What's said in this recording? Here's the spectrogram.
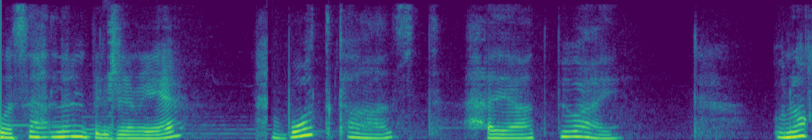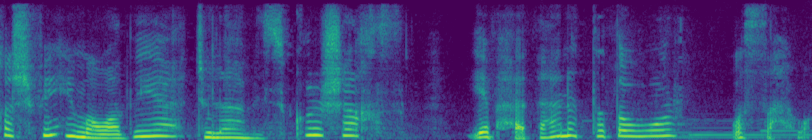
وسهلا بالجميع بودكاست حياة بوعي، أناقش فيه مواضيع تلامس كل شخص يبحث عن التطور والصحوة،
